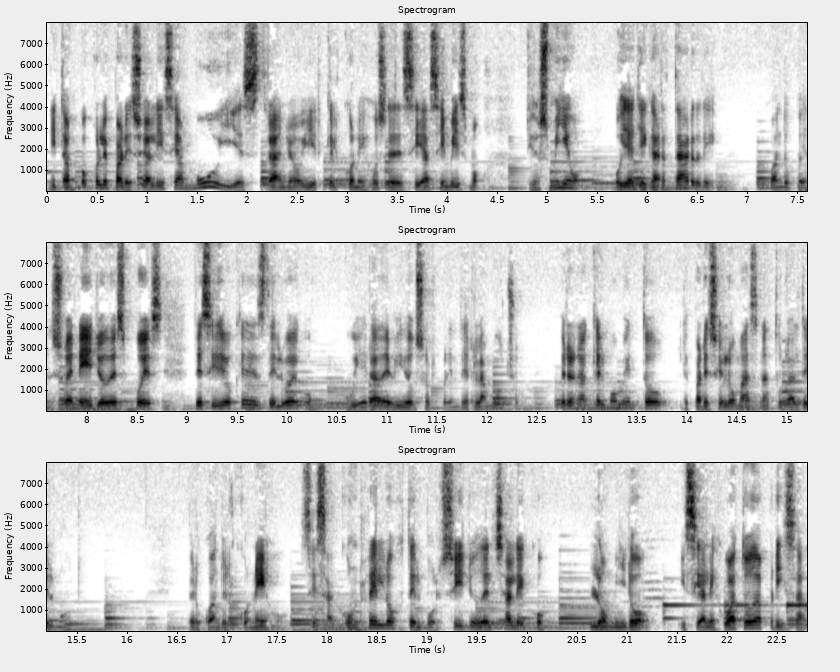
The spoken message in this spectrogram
ni tampoco le pareció a Alicia muy extraño oír que el conejo se decía a sí mismo, Dios mío, voy a llegar tarde. Cuando pensó en ello después, decidió que desde luego hubiera debido sorprenderla mucho, pero en aquel momento le pareció lo más natural del mundo. Pero cuando el conejo se sacó un reloj del bolsillo del chaleco, lo miró y se alejó a toda prisa,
